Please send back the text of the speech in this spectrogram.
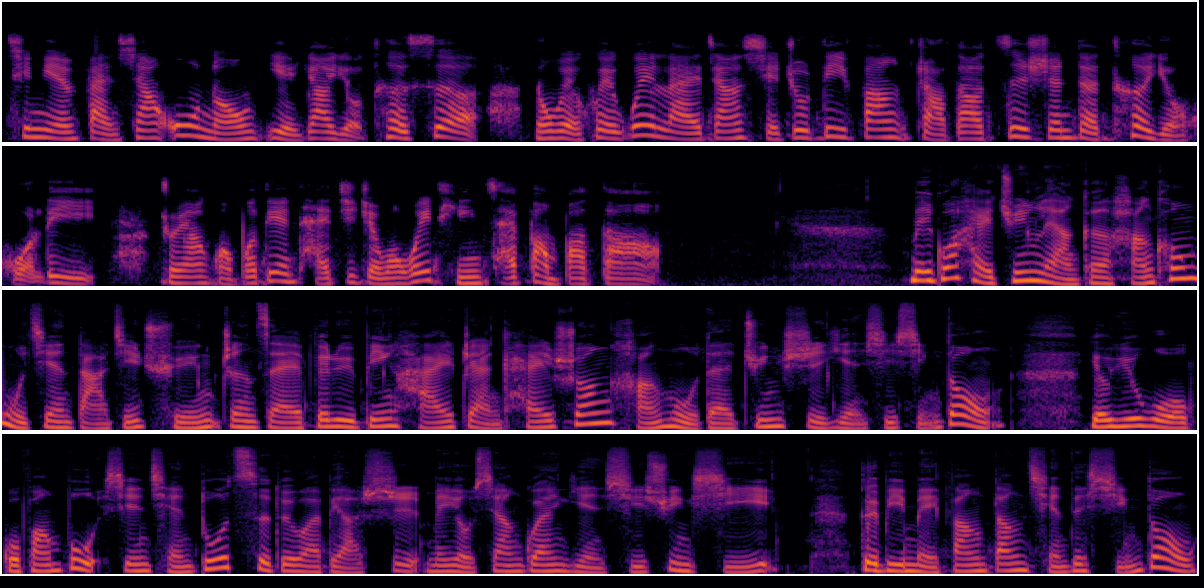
青年返乡务农也要有特色。农委会未来将协助地方找到自身的特有活力。中央广播电台记者王威婷采访报道。美国海军两个航空母舰打击群正在菲律宾海展开双航母的军事演习行动。由于我国防部先前多次对外表示没有相关演习讯息，对比美方当前的行动，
